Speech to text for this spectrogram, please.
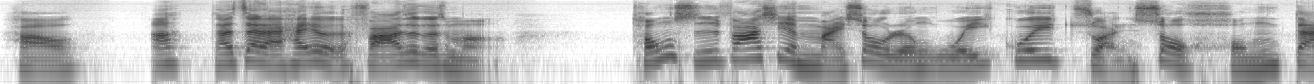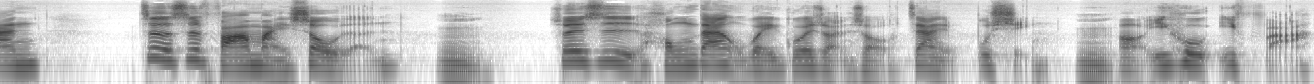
好啊，他再来还有罚这个什么，同时发现买受人违规转售红单，这个是罚买受人，嗯。所以是红单违规转售，这样也不行，嗯。哦，一户一罚，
